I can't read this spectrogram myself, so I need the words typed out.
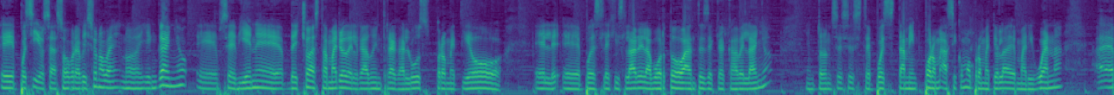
eh, pues sí, o sea, sobre aviso no, no hay engaño. Eh, se viene, de hecho, hasta Mario Delgado Intragaluz prometió el, eh, pues legislar el aborto antes de que acabe el año. Entonces, este, pues también, así como prometió la de marihuana, eh,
